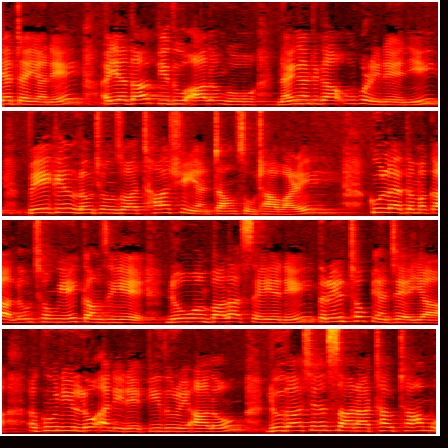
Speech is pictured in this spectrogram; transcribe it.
ရပ်တန့်ရနဲ့အယက်သားပြည်သူအလုံးကို နိုင်ငံတကာဥပဒေနဲ့အညီဘေးကင်းလုံခြုံစွာထားရှိရန်တောင်းဆိုထားပါတယ်။ကုလသမဂ္ဂလုံခြုံရေးကောင်စီရဲ့နိုဝင်ဘာလ10ရက်နေ့သတင်းထုတ်ပြန်ချက်အရအကူအညီလိုအပ်နေတဲ့ပြည်သူတွေအားလုံးလူသားချင်းစာနာထောက်ထားမှု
